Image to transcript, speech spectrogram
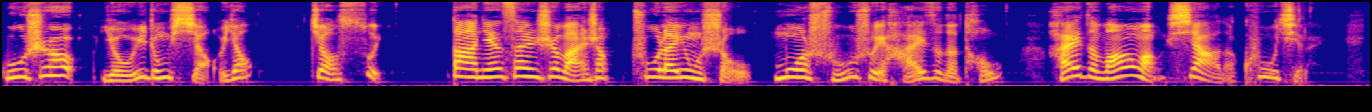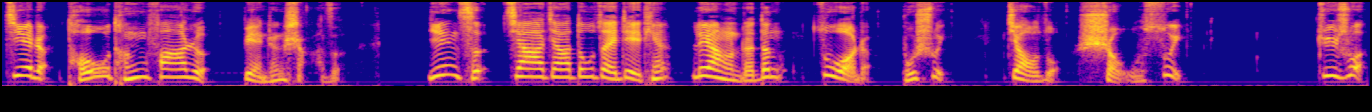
古时候有一种小妖叫岁，大年三十晚上出来用手摸熟睡孩子的头，孩子往往吓得哭起来，接着头疼发热变成傻子。因此家家都在这天亮着灯坐着不睡，叫做守岁。据说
